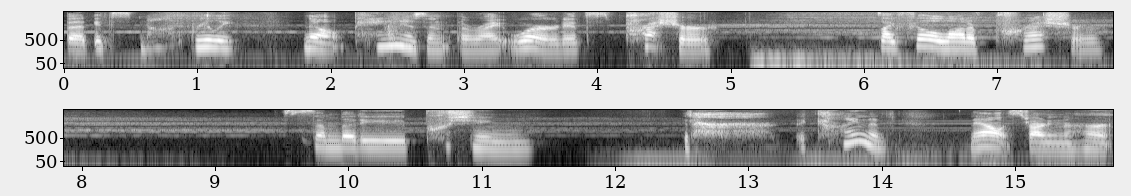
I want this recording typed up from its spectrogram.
but it's not really, no, pain isn't the right word. It's pressure. I feel a lot of pressure. Somebody pushing. It hurt. It kind of, now it's starting to hurt.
